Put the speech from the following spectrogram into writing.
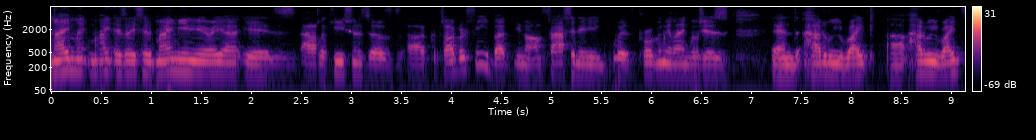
my, my, as I said, my main area is applications of uh, cryptography, but you know I'm fascinated with programming languages and how do we write uh, how do we write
